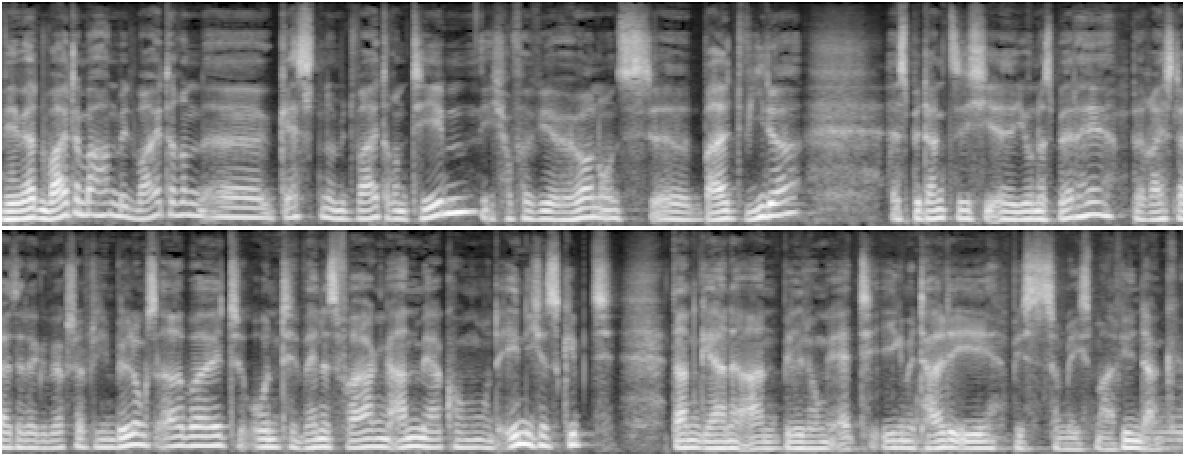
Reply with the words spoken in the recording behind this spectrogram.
Wir werden weitermachen mit weiteren äh, Gästen und mit weiteren Themen. Ich hoffe, wir hören uns äh, bald wieder. Es bedankt sich äh, Jonas Berhe, Bereichsleiter der gewerkschaftlichen Bildungsarbeit. Und wenn es Fragen, Anmerkungen und ähnliches gibt, dann gerne an bildung.egemetall.de. Bis zum nächsten Mal. Vielen Dank.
